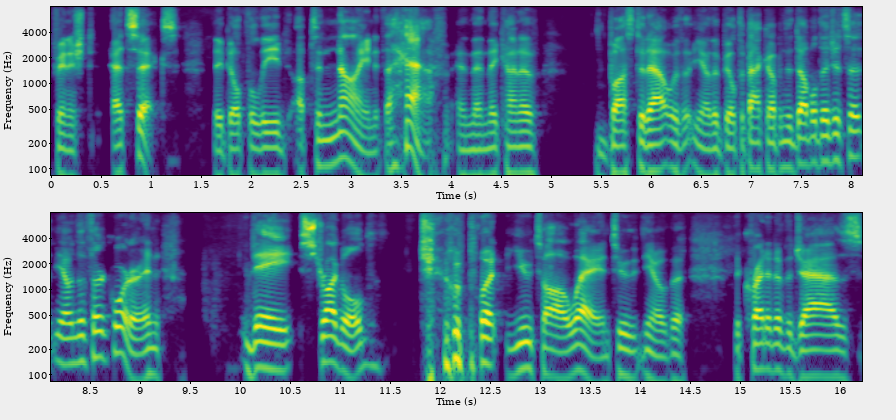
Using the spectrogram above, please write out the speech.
finished at six. They built the lead up to nine at the half, and then they kind of busted out with, you know, they built it back up into double digits at, you know, in the third quarter. And they struggled to put Utah away. And to you know the the credit of the Jazz,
